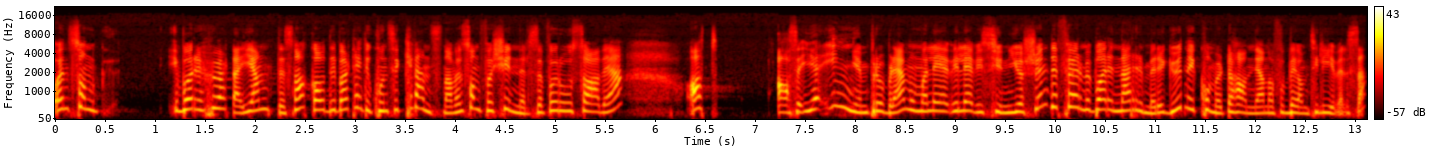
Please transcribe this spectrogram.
Og en sånn, Jeg bare hørte ei jente snakke, og jeg bare tenkte konsekvensen av en sånn forkynnelse, for hun sa det. At altså, jeg har ingen problem om å leve, leve i synd gjør synd. Det fører meg bare nærmere Gud når jeg kommer til Han igjen og får be om tilgivelse.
